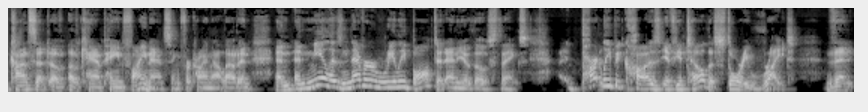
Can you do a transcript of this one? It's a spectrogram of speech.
concept of, of campaign financing for crying out loud, and and and Neal has never really balked at any of those things. Partly because if you tell the story right, then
